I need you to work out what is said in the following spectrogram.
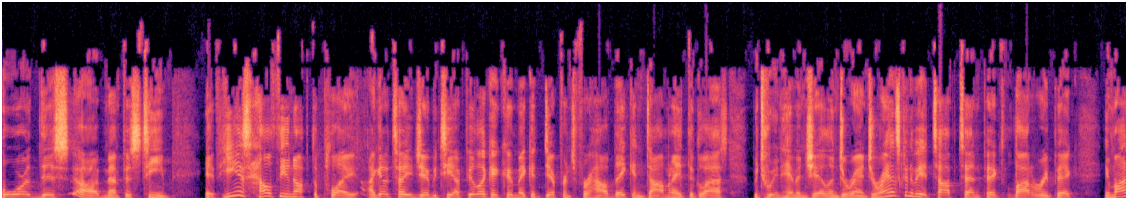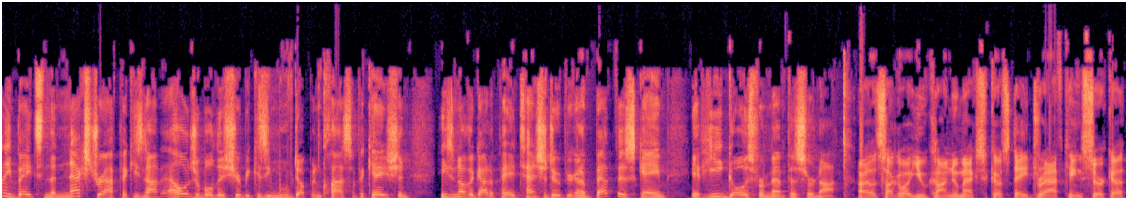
for this uh, Memphis team If he is healthy enough to play, I got to tell you, JVT, I feel like it could make a difference for how they can dominate the glass between him and Jalen Duren. Duren's going to be a top 10 pick, lottery pick. Emoni Bates in the next draft pick, he's not eligible this year because he moved up in classification. He's another guy to pay attention to if you're going to bet this game, if he goes for Memphis or not. All right, let's talk about UConn, New Mexico State. DraftKings, Circa,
